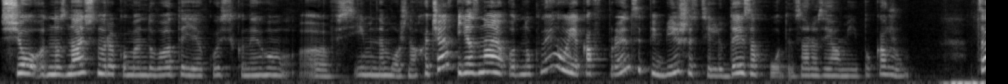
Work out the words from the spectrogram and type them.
що однозначно рекомендувати якусь книгу е, всім не можна. Хоча я знаю одну книгу, яка, в принципі, більшості людей заходить. Зараз я вам її покажу. Це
